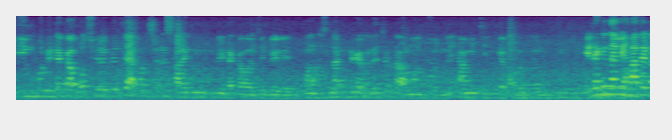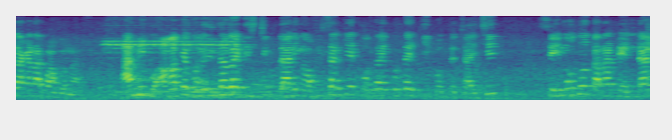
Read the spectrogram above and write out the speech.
তিন কোটি টাকা বছরে পেতে এখন সেটা সাড়ে তিন কোটি টাকা হয়েছে বেড়ে পঞ্চাশ লাখ টাকা বেড়েছে ওটা আমার জন্য আমি চিন্তা করার জন্য। এটা কিন্তু আমি হাতে টাকাটা পাবো না। আমি আমাকে বলে দিতে হবে ডিস্ট্রিক্ট প্ল্যানিং অফিসারকে কোথায় কোথায় কি করতে চাইছি সেই মতো তারা টেন্ডার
